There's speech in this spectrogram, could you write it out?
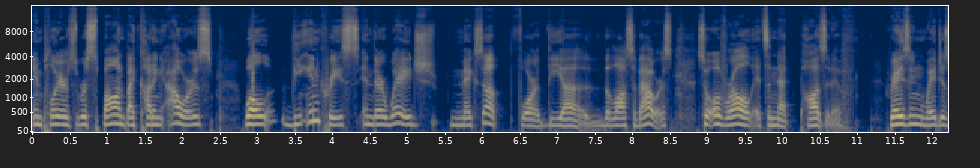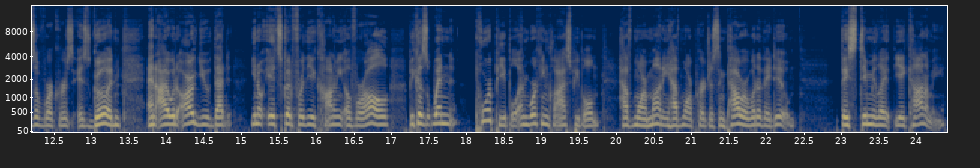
employers respond by cutting hours, well, the increase in their wage makes up for the uh, the loss of hours. So overall, it's a net positive. Raising wages of workers is good, and I would argue that you know it's good for the economy overall because when poor people and working class people have more money, have more purchasing power, what do they do? They stimulate the economy.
